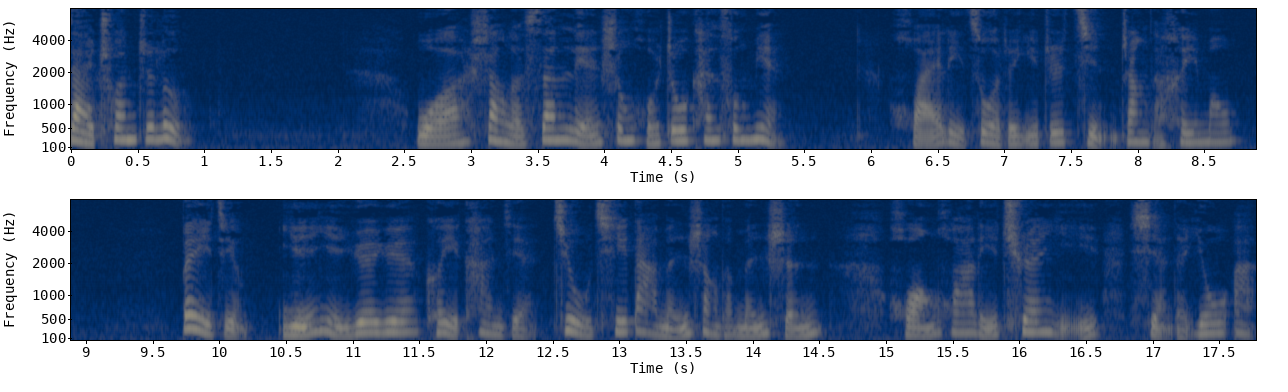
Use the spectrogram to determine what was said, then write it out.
在川之乐。我上了《三联生活周刊》封面，怀里坐着一只紧张的黑猫，背景隐隐约约可以看见旧漆大门上的门神，黄花梨圈椅显得幽暗。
